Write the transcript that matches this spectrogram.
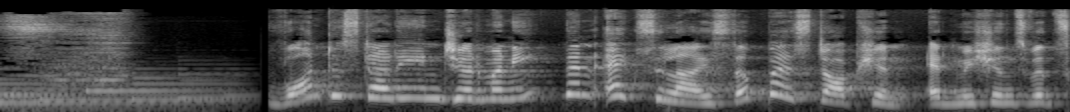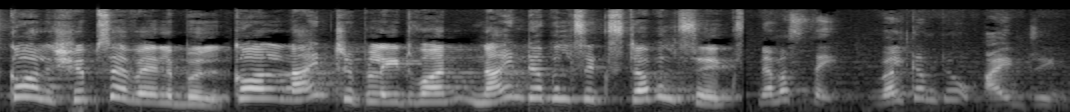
Want to study in Germany? Then Excella is the best option. Admissions with scholarships available. Call 9881 96666. నమస్తే వెల్కమ్ టు ఐ డ్రీమ్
